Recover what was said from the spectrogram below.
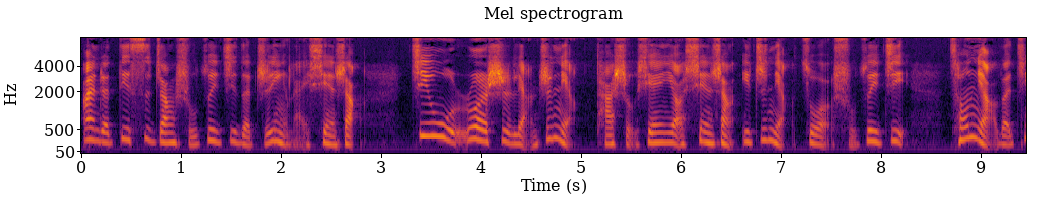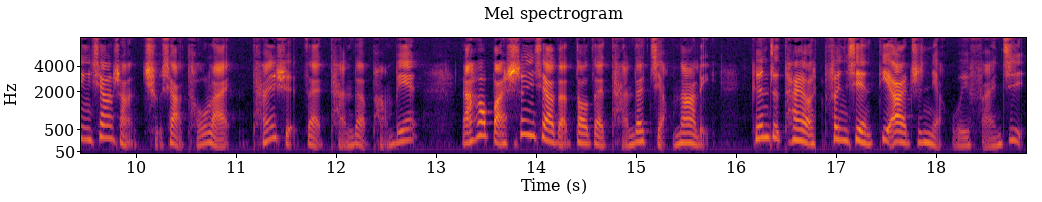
按照第四章赎罪记的指引来献上祭物；若是两只鸟，他首先要献上一只鸟做赎罪祭，从鸟的镜像上取下头来，弹血在坛的旁边，然后把剩下的倒在坛的脚那里，跟着他要奉献第二只鸟为燔祭。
